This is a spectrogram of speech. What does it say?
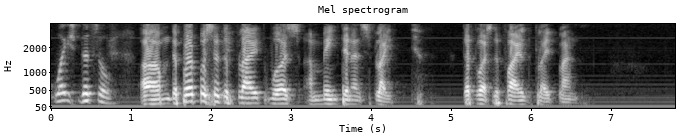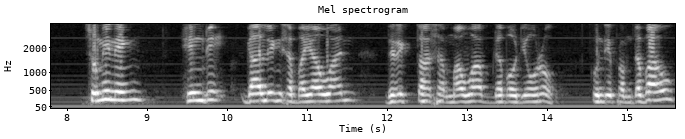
Why is that so? Um, the purpose of the flight was a maintenance flight. That was the filed flight plan. So meaning, hindi galing sa Bayawan, direkta sa Mawab, Davao de Oro, kundi from Davao,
